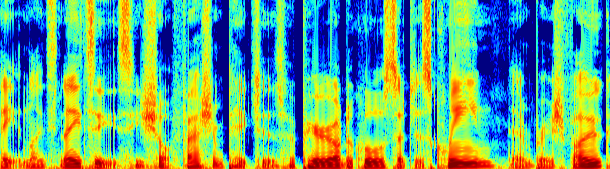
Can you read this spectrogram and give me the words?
1980s, he shot fashion pictures for periodicals such as Queen and British Vogue,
